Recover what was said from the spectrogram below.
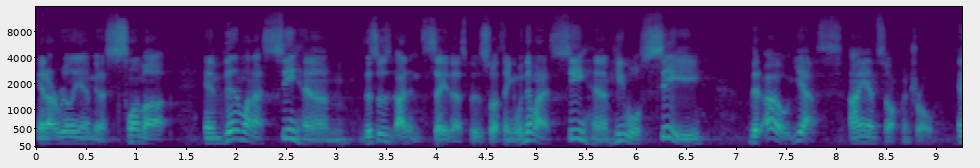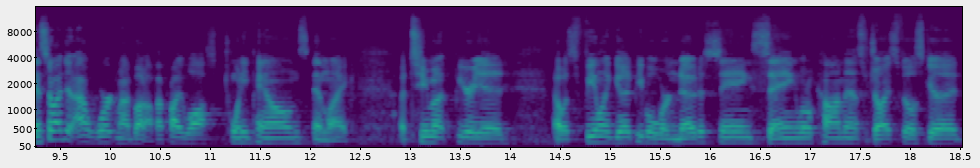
and I really am going to slim up. And then when I see him, this is I didn't say this, but this is what I'm thinking. Then when I see him, he will see that oh yes, I am self controlled. And so I did. I worked my butt off. I probably lost 20 pounds in like a two month period. I was feeling good. People were noticing, saying little comments, which always feels good.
